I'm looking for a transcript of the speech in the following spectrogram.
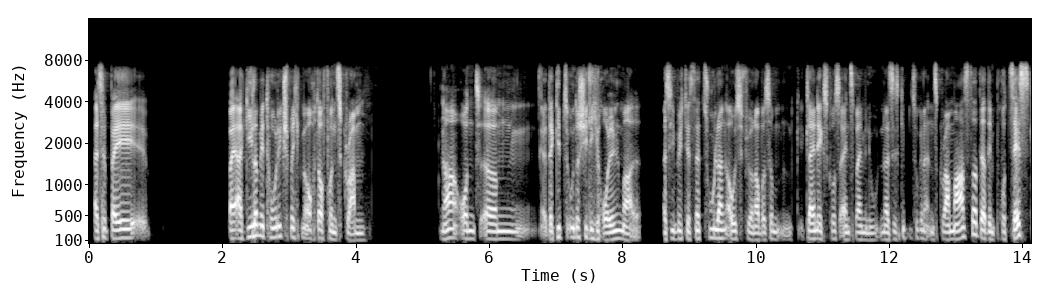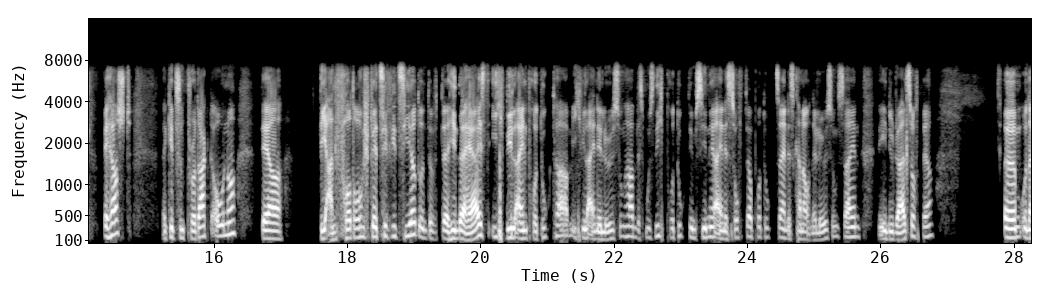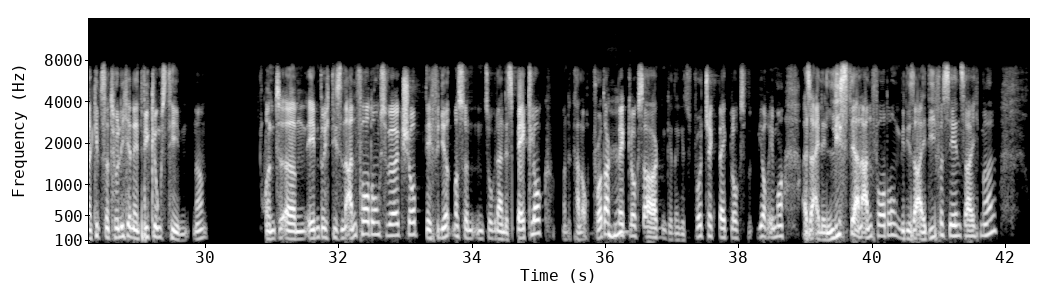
also bei, bei agiler Methodik spricht man auch da von Scrum. Na, und ähm, da gibt es unterschiedliche Rollen mal. Also ich möchte jetzt nicht zu lang ausführen, aber so ein kleiner Exkurs, ein, zwei Minuten. Also es gibt einen sogenannten Scrum Master, der den Prozess beherrscht. Da gibt es einen Product Owner, der die Anforderung spezifiziert und der hinterher ist, ich will ein Produkt haben, ich will eine Lösung haben. Das muss nicht Produkt im Sinne eines Softwareprodukts sein, das kann auch eine Lösung sein, eine Individualsoftware. Ähm, und dann gibt es natürlich ein Entwicklungsteam. Ne? Und ähm, eben durch diesen Anforderungsworkshop definiert man so ein, ein sogenanntes Backlog. Man kann auch Product mhm. Backlog sagen, dann gibt es Project Backlogs, wie auch immer. Also eine Liste an Anforderungen mit dieser ID versehen, sage ich mal.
